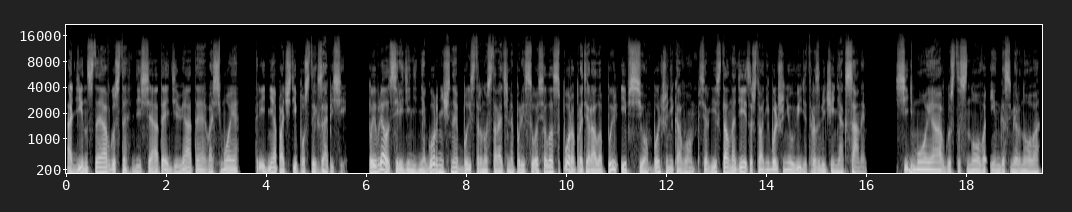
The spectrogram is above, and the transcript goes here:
11 августа, 10, 9, 8, три дня почти пустых записей. Появлялась в середине дня горничная, быстро, но старательно пылесосила, спора протирала пыль, и все, больше никого. Сергей стал надеяться, что они больше не увидят развлечения Оксаны. 7 августа снова Инга Смирнова.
